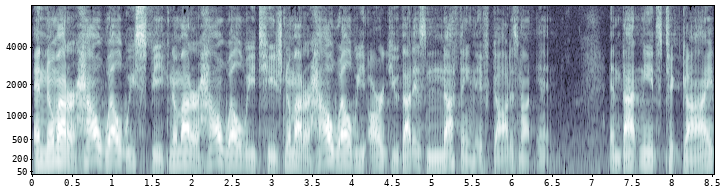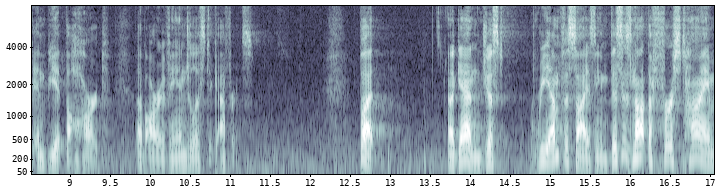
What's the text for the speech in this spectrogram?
And no matter how well we speak, no matter how well we teach, no matter how well we argue, that is nothing if God is not in it. And that needs to guide and be at the heart of our evangelistic efforts. But again, just re-emphasizing, this is not the first time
